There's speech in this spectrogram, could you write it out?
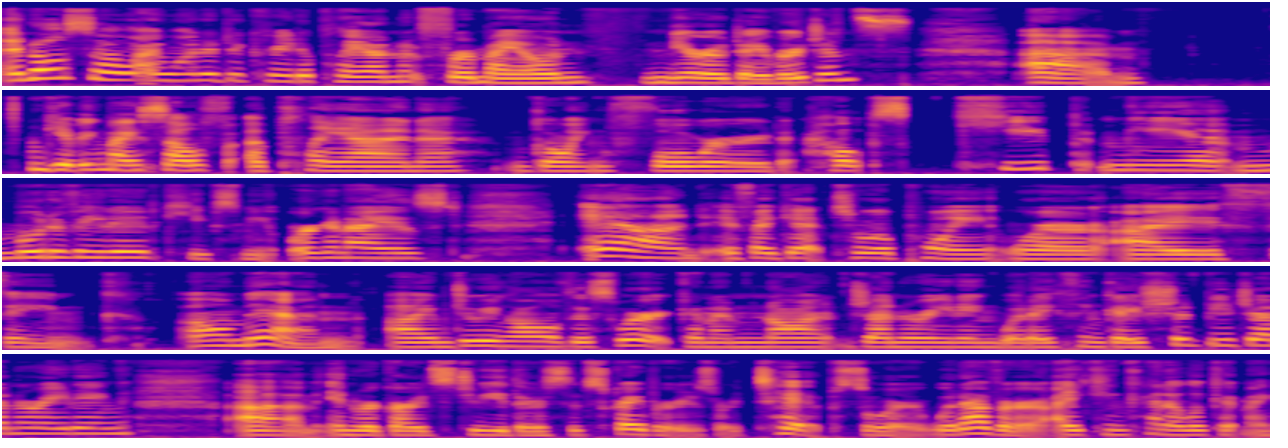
and also, I wanted to create a plan for my own neurodivergence. Um, giving myself a plan going forward helps keep me motivated, keeps me organized. And if I get to a point where I think, oh man, I'm doing all of this work and I'm not generating what I think I should be generating um, in regards to either subscribers or tips or whatever, I can kind of look at my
